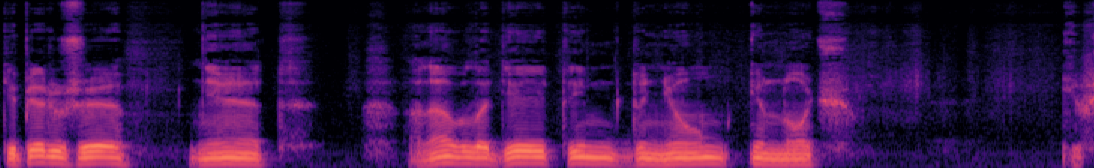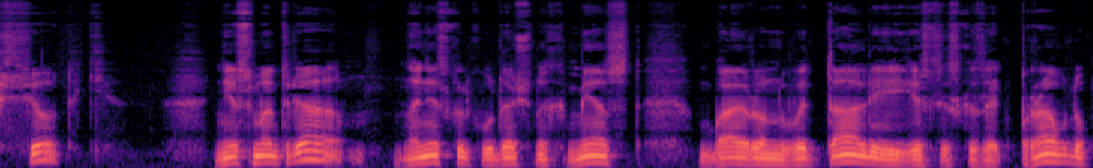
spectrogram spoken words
Теперь уже нет, она владеет им днем и ночью. И все-таки, несмотря на несколько удачных мест, Байрон в Италии, если сказать правду,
